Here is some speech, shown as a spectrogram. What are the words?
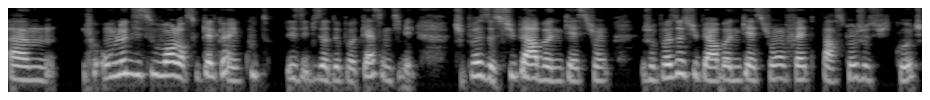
on me le dit souvent lorsque quelqu'un écoute les épisodes de podcast, on me dit mais tu poses de super bonnes questions. Je pose de super bonnes questions en fait parce que je suis coach,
